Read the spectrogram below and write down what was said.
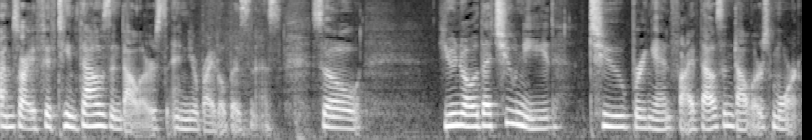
I'm sorry, $15,000 in your bridal business. So you know that you need to bring in $5,000 more.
